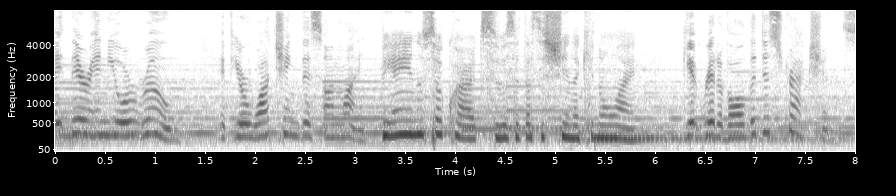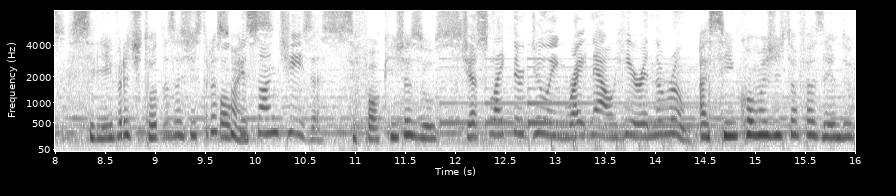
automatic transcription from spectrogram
Right there in your room if you're watching this online. Bem aí no seu quarto, se você está assistindo aqui no online. Get rid of all the distractions. Se livra de todas as distrações. Focus on Jesus, Se foca em Jesus. just like they're doing right now here in the room. Assim como a gente está fazendo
